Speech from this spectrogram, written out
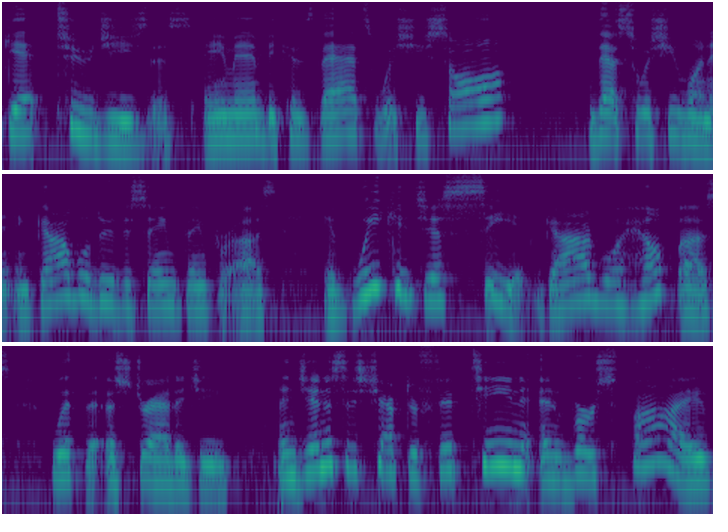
get to Jesus. Amen. Because that's what she saw, that's what she wanted. And God will do the same thing for us. If we could just see it, God will help us with a strategy. In Genesis chapter 15 and verse 5,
